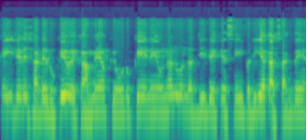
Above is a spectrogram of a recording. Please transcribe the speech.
ਕਈ ਜਿਹੜੇ ਸਾਡੇ ਰੁਕੇ ਹੋਏ ਕੰਮ ਆ ਕਿਉਂ ਰੁਕੇ ਨੇ ਉਹਨਾਂ ਨੂੰ એનર્ਜੀ ਦੇ ਕੇ ਅਸੀਂ ਵਧੀਆ ਕਰ ਸਕਦੇ ਆ।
